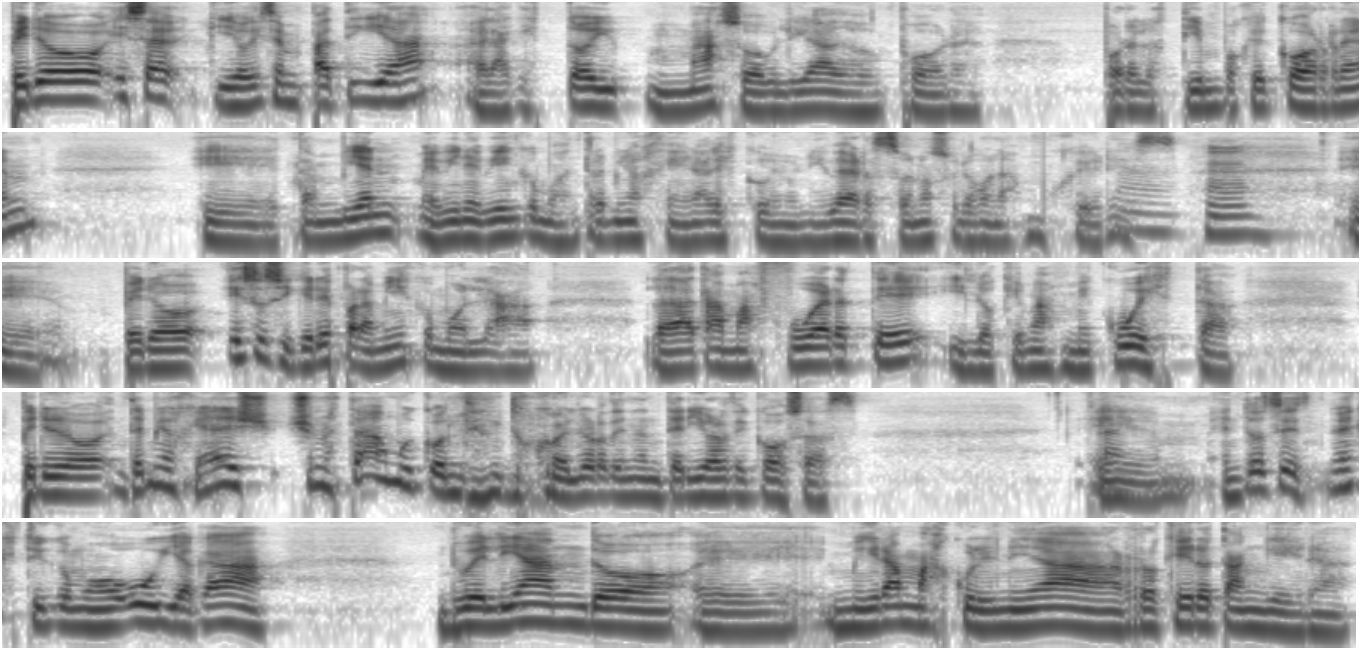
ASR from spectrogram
Pero esa, digo, esa empatía a la que estoy más obligado por, por los tiempos que corren, eh, también me viene bien como en términos generales con el universo, no solo con las mujeres. Mm. Eh, pero eso, si querés, para mí es como la, la data más fuerte y lo que más me cuesta. Pero en términos generales, yo, yo no estaba muy contento con el orden anterior de cosas. Claro. Eh, entonces, no es que estoy como, uy, acá dueleando eh, mi gran masculinidad rockero tanguera.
